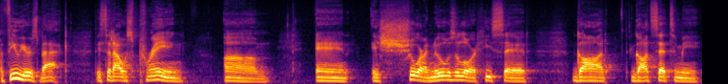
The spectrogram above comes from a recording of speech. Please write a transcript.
a few years back, they said I was praying um, and is sure I knew it was the Lord. He said, God, God said to me,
